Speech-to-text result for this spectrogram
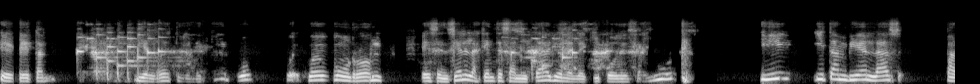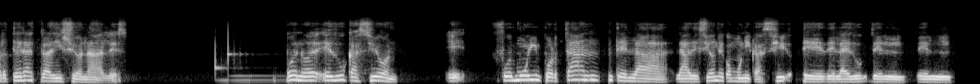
eh, y el resto del equipo juega un rol esencial el agente sanitario en el equipo de salud y, y también las parteras tradicionales. Bueno, educación. Eh, fue muy importante la, la adhesión de comunicación de, la del,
